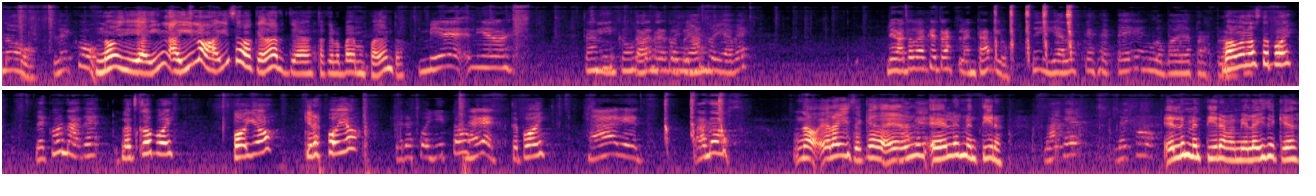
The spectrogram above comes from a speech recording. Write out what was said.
No, leco. No, y ahí, ahí no, ahí se va a quedar ya hasta que nos vayamos para adentro. Mire, ni el... Están, Sí, ¿cómo está retoñando? ya ves. Le va a tocar que trasplantarlo. Sí, ya los que se peguen los vaya a trasplantar. Vámonos, te boy. Leco, Nugget, Let's go, boy. ¿Pollo? ¿Quieres pollo? ¿quieres pollito? Nugget, Te boy. Nugget. Vamos. No, él ahí se queda. Él, él es mentira. Nugget, Leco, Él es mentira, mami. Él ahí se queda.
